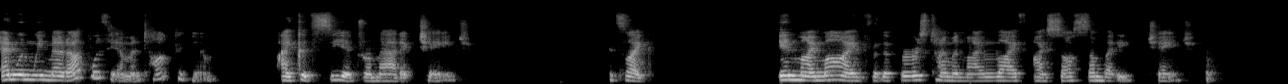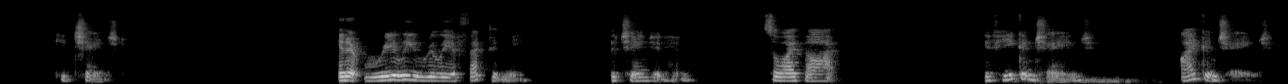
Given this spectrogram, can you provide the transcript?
And when we met up with him and talked to him, I could see a dramatic change. It's like in my mind, for the first time in my life, I saw somebody change. He changed. And it really, really affected me, the change in him. So I thought, if he can change, I can change.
